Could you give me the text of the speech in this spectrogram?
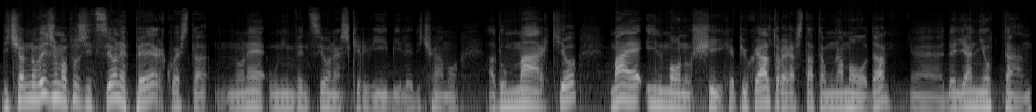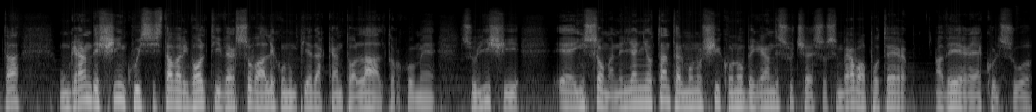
Diciannovesima posizione per questa non è un'invenzione ascrivibile, diciamo, ad un marchio, ma è il mono sci, che più che altro era stata una moda eh, degli anni 80, un grande sci in cui si stava rivolti verso valle con un piede accanto all'altro, come sugli sci. E, insomma, negli anni 80 il mono sci conobbe grande successo, sembrava poter avere ecco il suo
